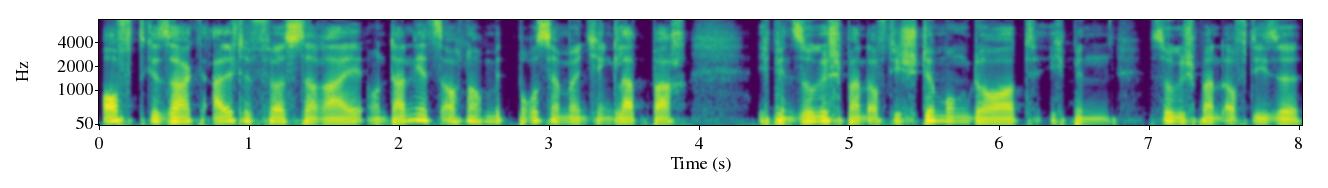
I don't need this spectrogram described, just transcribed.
oft gesagt, alte Försterei und dann jetzt auch noch mit Borussia Mönchengladbach. Ich bin so gespannt auf die Stimmung dort. Ich bin so gespannt auf diese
